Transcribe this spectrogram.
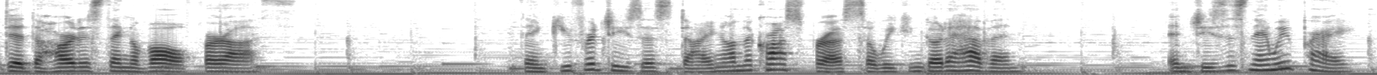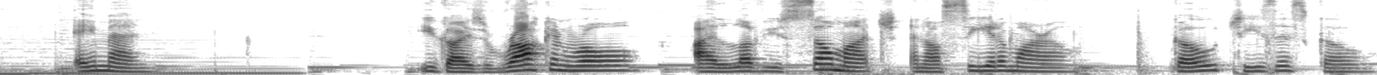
did the hardest thing of all for us. Thank you for Jesus dying on the cross for us so we can go to heaven. In Jesus' name we pray. Amen. You guys rock and roll. I love you so much, and I'll see you tomorrow. Go, Jesus, go.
